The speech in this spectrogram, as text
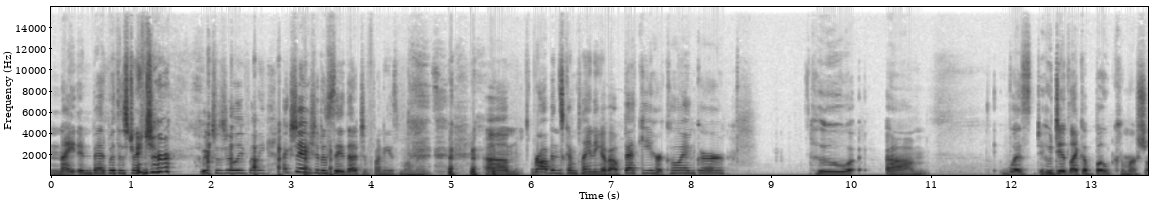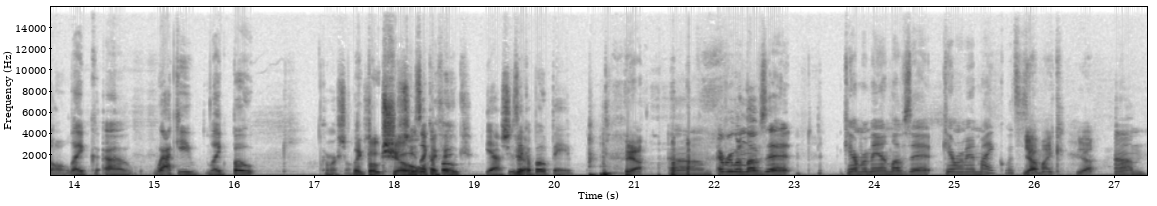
Night in bed with a stranger, which was really funny. Actually, I should have saved that to funniest moments. Um, Robin's complaining about Becky, her co-anchor, who um, was who did like a boat commercial, like a wacky like boat commercial. Like Boat Show, she's like a I boat. think? Yeah, she's like a boat babe. Yeah. Um, everyone loves it. Cameraman loves it. Cameraman Mike, what's his Yeah, name? Mike. Yeah. Um.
